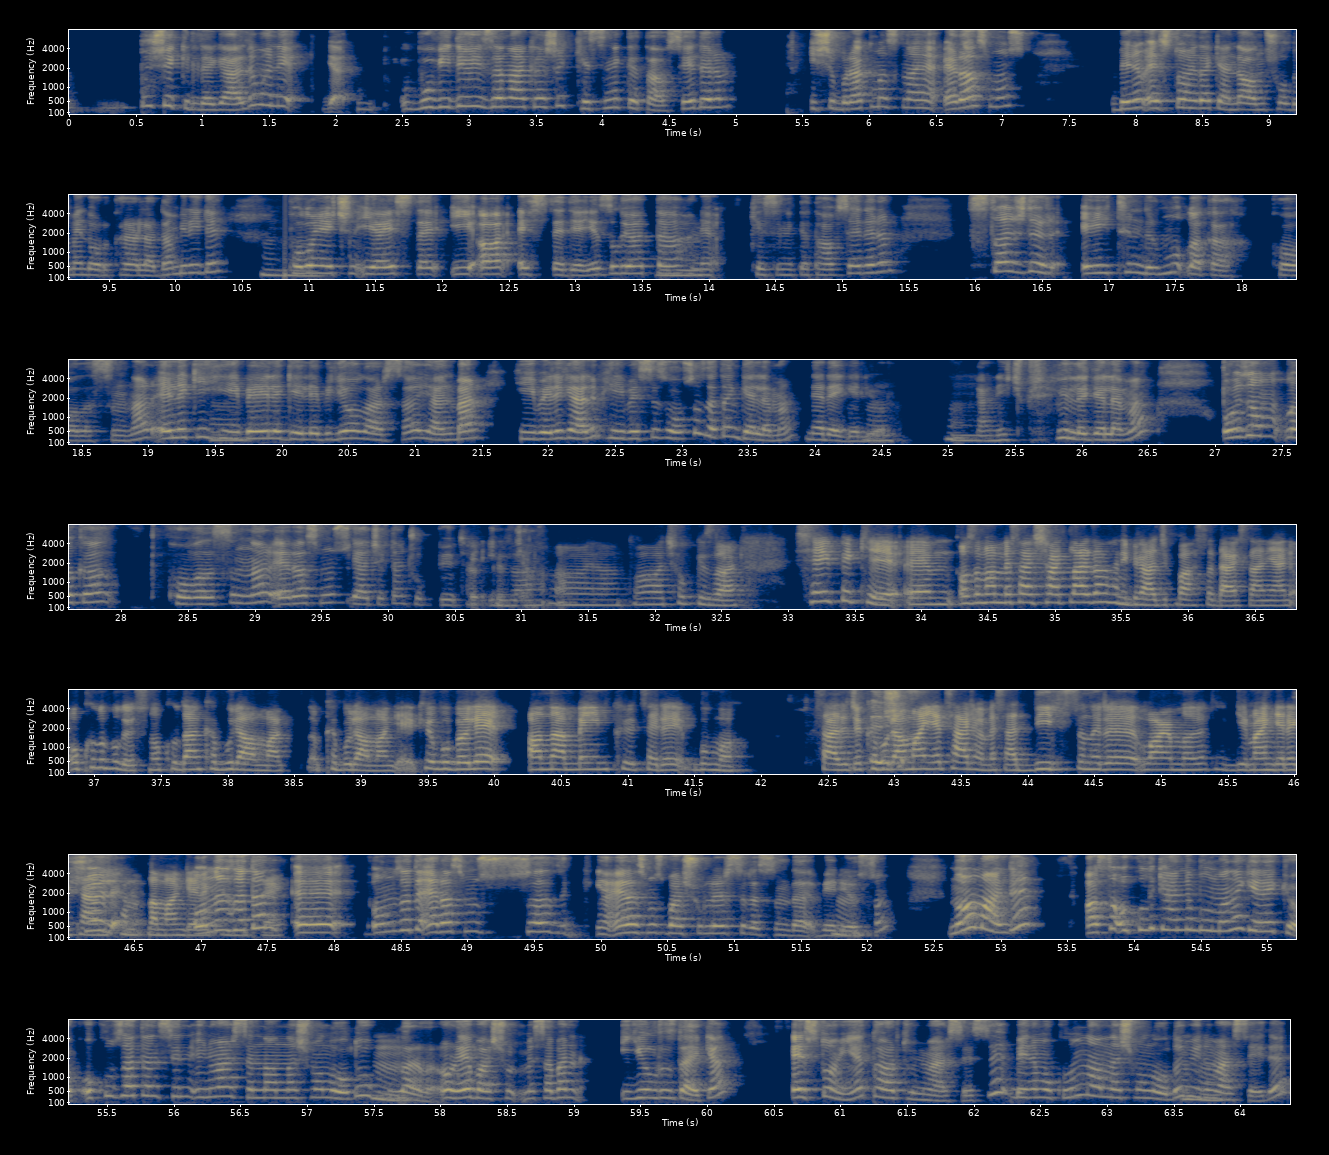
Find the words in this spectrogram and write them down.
bu şekilde geldim. Hani ya, bu videoyu izleyen arkadaşlar kesinlikle tavsiye ederim. İşi bırakmasınlar. Yani Erasmus benim Estonya'dayken de almış olduğum en doğru kararlardan biriydi. Hı hı. Polonya için IAS'te, IAS'te diye yazılıyor hatta. Hı hı. Hani kesinlikle tavsiye ederim. Stajdır, eğitimdir mutlaka kovalasınlar. Hele ki Hı. hibeyle gelebiliyorlarsa yani ben hibeli geldim. Hibesiz olsa zaten gelemem. Nereye geliyorum? Hı. Yani hiçbir şekilde gelemem. O yüzden mutlaka kovalasınlar. Erasmus gerçekten çok büyük Çok bir güzel. imkan. Aynen. Aa, çok güzel. Şey peki, em, o zaman mesela şartlardan hani birazcık bahsedersen yani okulu buluyorsun, okuldan kabul almak, kabul alman gerekiyor. Bu böyle ana main kriteri bu mu? Sadece kabul şu- alman yeterli mi? Mesela dil sınırı var mı? Girmen gereken, Şöyle, kanıtlaman gereken bir zaten şey. e, onu zaten Erasmus'a yani Erasmus başvuruları sırasında veriyorsun. Normalde aslında okulu kendi bulmana gerek yok. Okul zaten senin üniversitenin anlaşmalı olduğu okullar var. Oraya başvur. Mesela ben Yıldız'dayken Estonya Tartu Üniversitesi benim okulumun anlaşmalı olduğu bir Hı hı. üniversiteydi.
